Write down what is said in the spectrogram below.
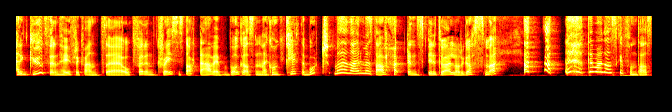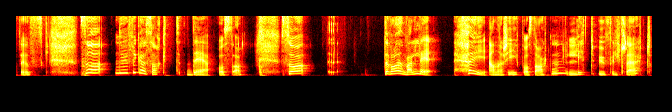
Herregud, for en høyfrekvent eh, og for en crazy start jeg var på podkasten. Jeg kan ikke klippe det bort, men det nærmeste jeg har vært en spirituell orgasme. det var ganske fantastisk. Så nå fikk jeg sagt det også. Så det var en veldig høy energi på starten, litt ufiltrert,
